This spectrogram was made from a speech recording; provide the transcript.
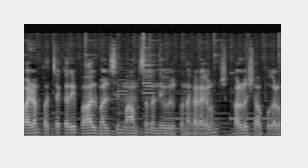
പഴം പച്ചക്കറി പാൽ മത്സ്യം മാംസം എന്നിവ വിൽക്കുന്ന കടകളും കള്ളു ഷോപ്പുകളും.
